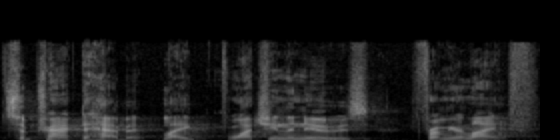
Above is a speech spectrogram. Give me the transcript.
subtract a habit, like watching the news, from your life.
